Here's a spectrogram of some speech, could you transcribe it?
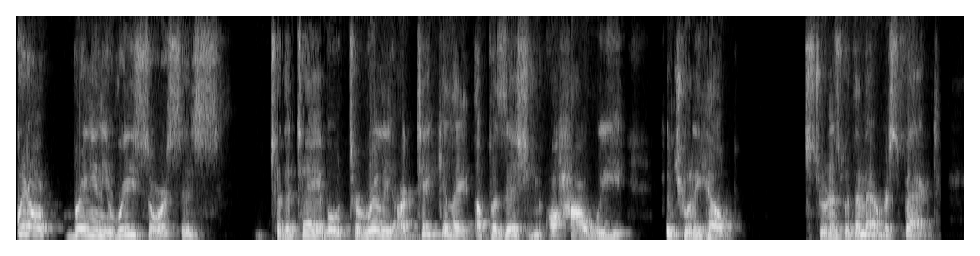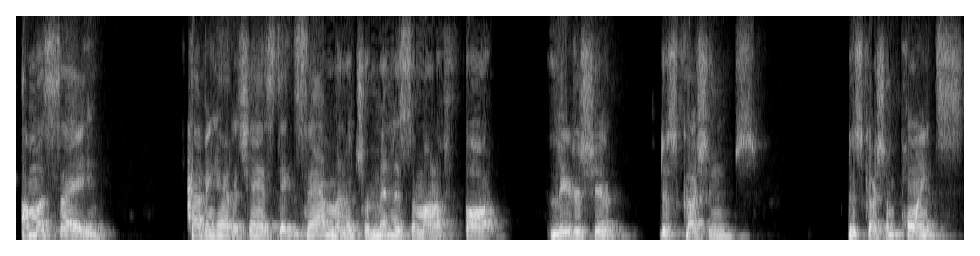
we don't bring any resources to the table to really articulate a position or how we can truly help students within that respect. I must say, having had a chance to examine a tremendous amount of thought, leadership, discussions, discussion points,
